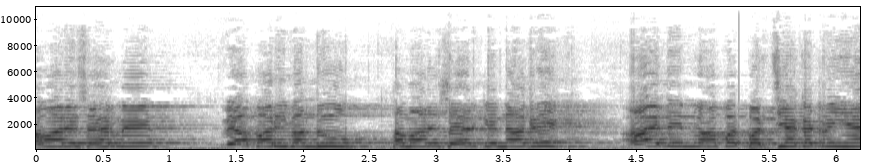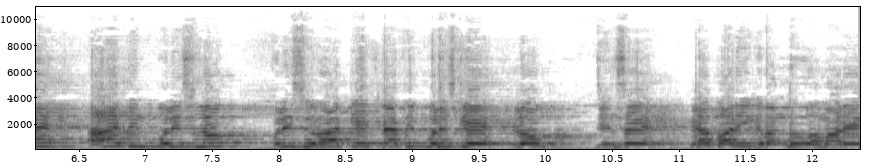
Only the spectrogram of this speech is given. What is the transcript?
हमारे शहर में व्यापारी बंधु, हमारे शहर के नागरिक, आए दिन वहाँ पर पर्चियाँ कट रही हैं। आए दिन पुलिस लोग, पुलिस विभाग के, ट्रैफ़िक पुलिस के लोग, जिनसे व्यापारी बंधु हमारे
